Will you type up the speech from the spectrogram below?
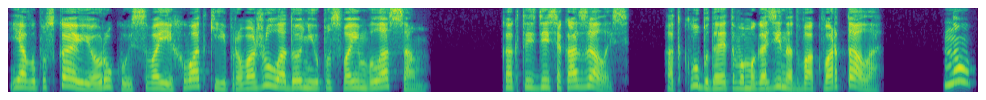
Я выпускаю ее руку из своей хватки и провожу ладонью по своим волосам. «Как ты здесь оказалась? От клуба до этого магазина два квартала». «Ну,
